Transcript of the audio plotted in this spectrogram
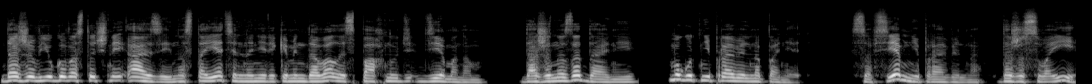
Даже в Юго-Восточной Азии настоятельно не рекомендовалось пахнуть демоном. Даже на задании могут неправильно понять. Совсем неправильно, даже свои,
